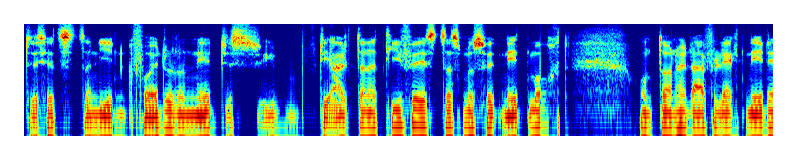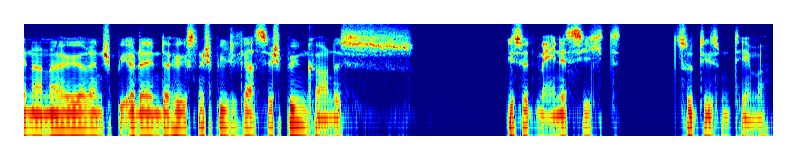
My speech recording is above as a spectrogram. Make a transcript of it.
das jetzt dann jedem gefällt oder nicht, das, die Alternative ist, dass man es halt nicht macht und dann halt auch vielleicht nicht in einer höheren Spiel oder in der höchsten Spielklasse spielen kann. Das ist halt meine Sicht zu diesem Thema.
